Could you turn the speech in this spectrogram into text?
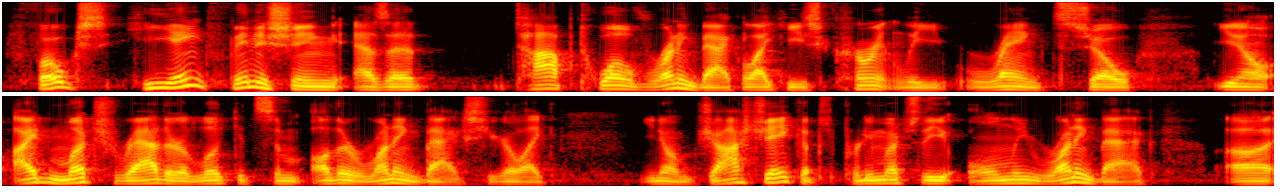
folks, he ain't finishing as a top 12 running back like he's currently ranked. So, you know, I'd much rather look at some other running backs here like you know, Josh Jacobs, pretty much the only running back uh,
